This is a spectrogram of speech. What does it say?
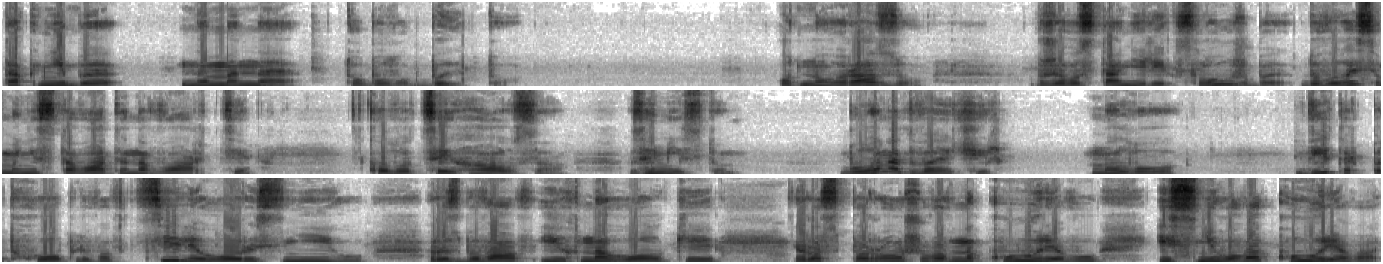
так ніби не мене то було бито. Одного разу, вже в останній рік служби, довелося мені ставати на варті коло цей гауза з гемістом. Було надвечір, мило, вітер підхоплював цілі гори снігу, розбивав їх на голки розпорошував на куряву, і снігова курява,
